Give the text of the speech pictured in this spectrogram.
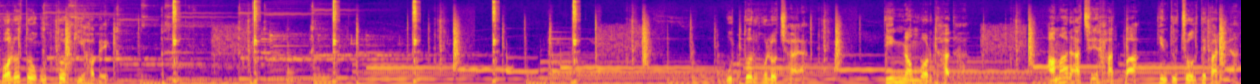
বলো তো উত্তর কি হবে? উত্তর হলো ছায়া। তিন নম্বর ধাঁধা। আমার আছে হাত পা, কিন্তু চলতে পারি না।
